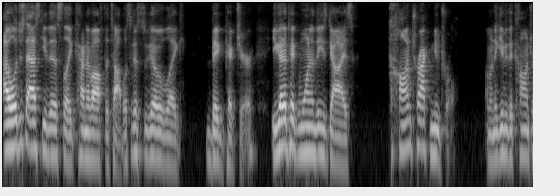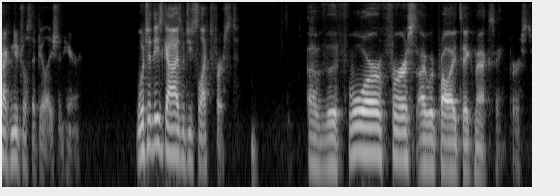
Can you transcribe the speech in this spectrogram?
I will just ask you this, like, kind of off the top. Let's just go like big picture. You got to pick one of these guys, contract neutral. I'm going to give you the contract neutral stipulation here. Which of these guys would you select first? Of the four first, I would probably take Maxey first.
